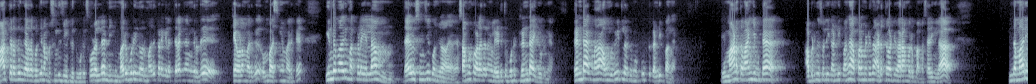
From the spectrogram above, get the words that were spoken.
மாத்துறதுங்கிறத பத்தி நம்ம சிந்திச்சுக்கிட்டு இருக்கக்கூடிய சூழல்ல நீங்க மறுபடியும் ஒரு மதுக்கடைகளை திறக்கங்கிறது கேவலமா இருக்கு ரொம்ப அசிங்கமா இருக்கு. இந்த மாதிரி மக்களை எல்லாம் தயவு செஞ்சு கொஞ்சம் சமூக வலைதளங்களை எடுத்து போட்டு ட்ரெண்ட் ஆக்கி விடுங்க. ட்ரெண்ட் ஆக்கினா அவங்க வீட்டில் இருக்கவங்க கூப்பிட்டு கண்டிப்பாங்க. நீ மானத்தை வாங்கி விட்ட அப்படின்னு சொல்லி கண்டிப்பாங்க. அப்புறமேட்டு தான் அடுத்த வாட்டி வராம இருப்பாங்க. சரிங்களா? இந்த மாதிரி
